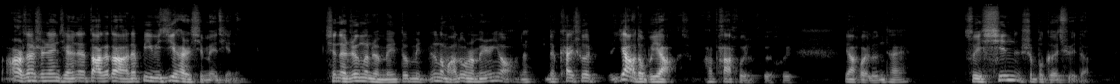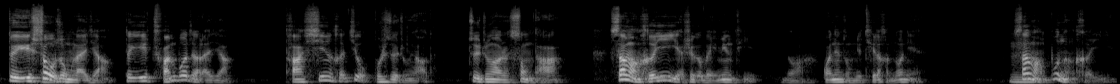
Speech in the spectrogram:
二三十年前那大哥大那 BB 机还是新媒体呢，现在扔到这没都没扔到马路上没人要，那那开车压都不压，还怕毁毁毁压坏轮胎，所以新是不可取的。对于受众来讲，对于传播者来讲，它新和旧不是最重要的，最重要的是送达。三网合一也是个伪命题，对吧？广电总局提了很多年，三网不能合一。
